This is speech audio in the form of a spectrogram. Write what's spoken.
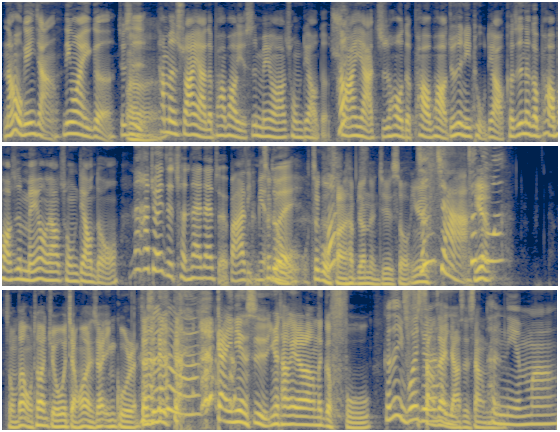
然后我跟你讲，另外一个就是、嗯他们刷牙的泡泡也是没有要冲掉的，刷牙之后的泡泡就是你吐掉，可是那个泡泡是没有要冲掉的哦，那它就一直存在在嘴巴里面这。个对我这个我反而还比较能接受，因为真假？因为怎么办？我突然觉得我讲话很像英国人，但是那个概念是因为它要让那个氟可是你不会觉得上在很牙齿上面很黏吗？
